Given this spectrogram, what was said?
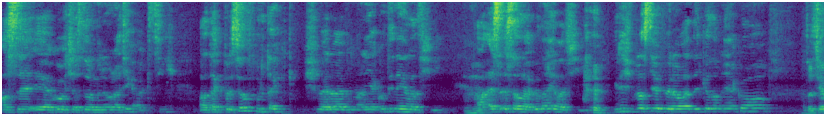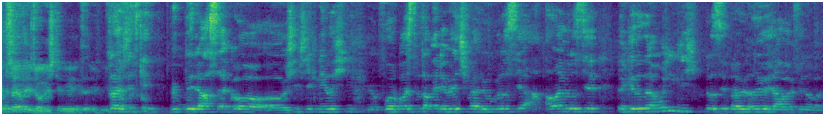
asi i jako často dominují na těch akcích, ale tak proč jsou furt tak Švédové vnímaný jako ty nejlepší? Mhm. a SSL jako ta nejlepší, když prostě Finové teďka za mě jako přejeli, že jo, ještě to je vždycky, vy- vydá se jako uh, živčík nejlepších fotbalistů, tam je devět Švédů prostě, ale prostě, jak je to teda možný, když prostě pravidelně vyhráme Finové.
